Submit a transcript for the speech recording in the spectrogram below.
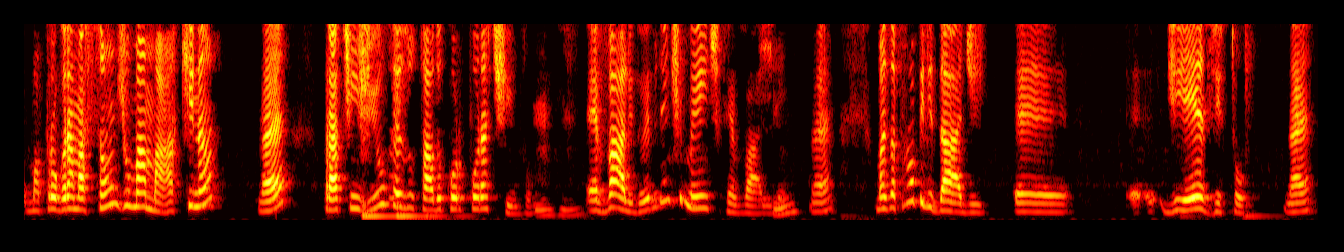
uma programação de uma máquina, né, para atingir o resultado corporativo. Uhum. É válido? Evidentemente que é válido, Sim. né? Mas a probabilidade é, é, de êxito, né,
